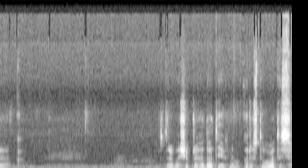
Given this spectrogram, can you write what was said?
Так. Треба ще пригадати, як ним користуватися.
